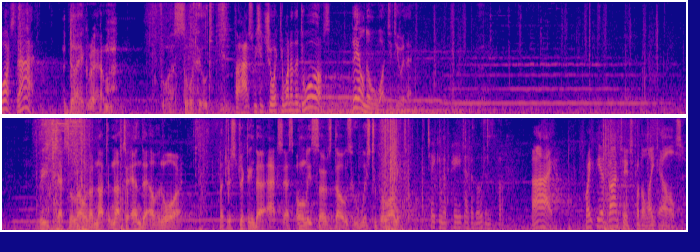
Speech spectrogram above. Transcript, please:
What's that? A diagram for a sword hilt. Perhaps we should show it to one of the dwarves. They'll know what to do with it. These texts alone are not enough to end the Elven War. But restricting their access only serves those who wish to prolong it. Taking a page out of Odin's book. Aye. Quite the advantage for the Light Elves.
